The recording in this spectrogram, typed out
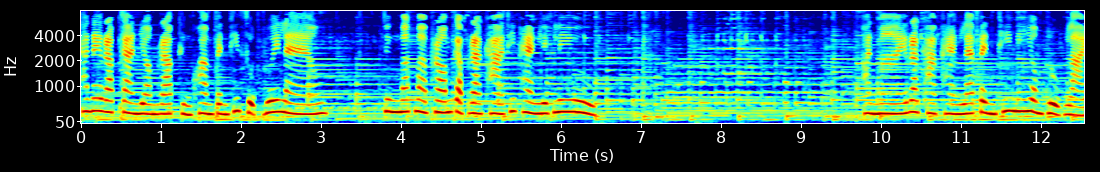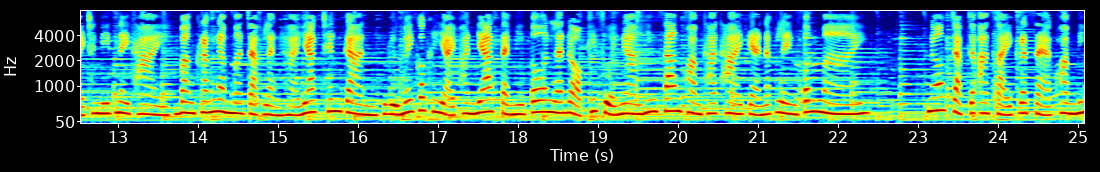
ถ้าได้รับการยอมรับถึงความเป็นที่สุดด้วยแล้ว จึงมักมาพร้อมกับราคาที่แพงลิบลิ่ว พันไม้ราคาแพงและเป็นที่นิยมปลูกหลายชนิดในไทย บางครั้งนำมาจากแหล่งหายากเช่นกัน หรือไม่ก็ขยายพันธุ์ยากแต่มีต้นและดอกที่สวยงามยิ่งสร้างความท้าทายแก่นักเลงต้นไม้นอกจากจะอาศัยกระแสความนิ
